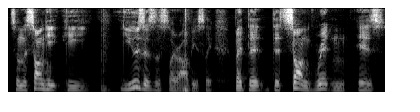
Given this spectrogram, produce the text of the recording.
So in the song, he he uses the slur obviously, but the the song written is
